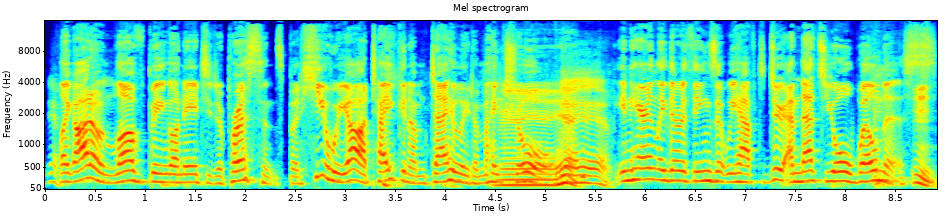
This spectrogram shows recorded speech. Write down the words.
Yeah. Like I don't love being on antidepressants, but here we are taking them daily to make sure. yeah, yeah, yeah, Inherently, there are things that we have to do, and that's your wellness. Mm.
